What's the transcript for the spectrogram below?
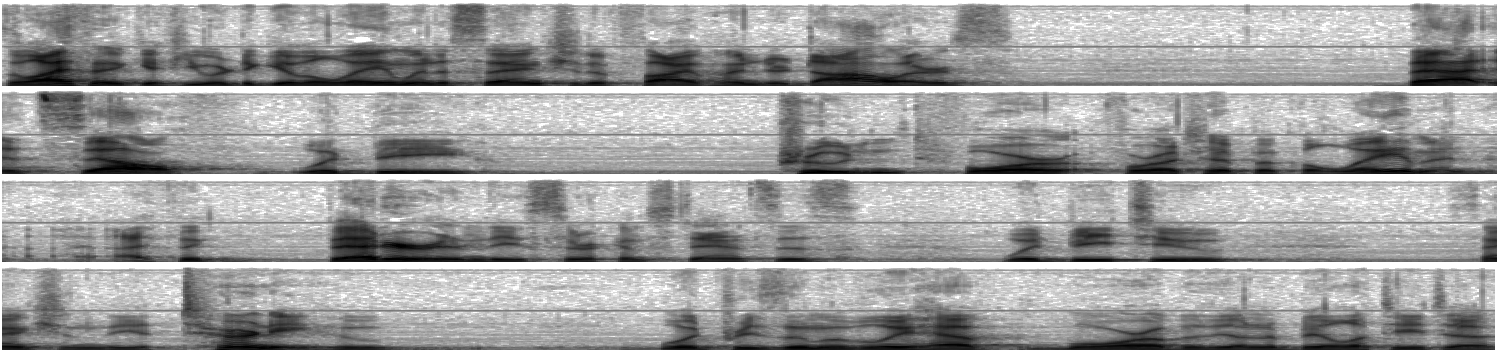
So I think if you were to give a layman a sanction of five hundred dollars, that itself would be prudent for, for a typical layman. I think better in these circumstances would be to sanction the attorney who would presumably have more of the ability to,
